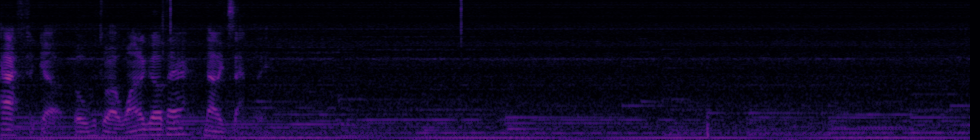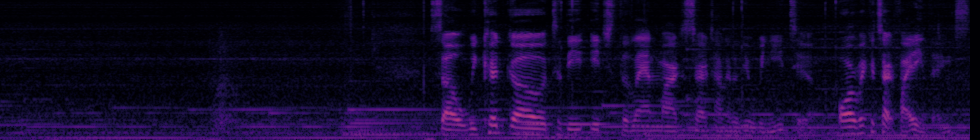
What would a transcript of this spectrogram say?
Have to go. But do I want to go there? Not exactly. So we could go to the each of the landmarks and start talking to the people we need to, or we could start fighting things.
